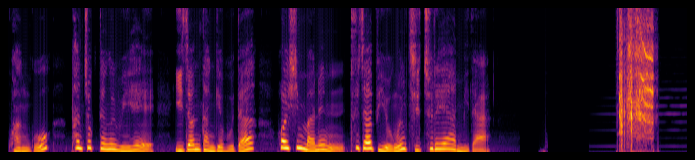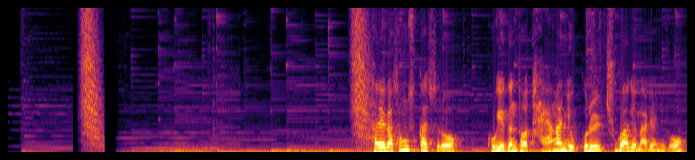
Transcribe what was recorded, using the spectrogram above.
광고, 판촉 등을 위해 이전 단계보다 훨씬 많은 투자 비용을 지출해야 합니다. 사회가 성숙할수록 고객은 더 다양한 욕구를 추구하게 마련이고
